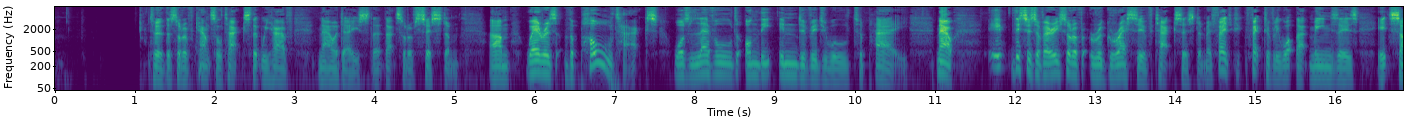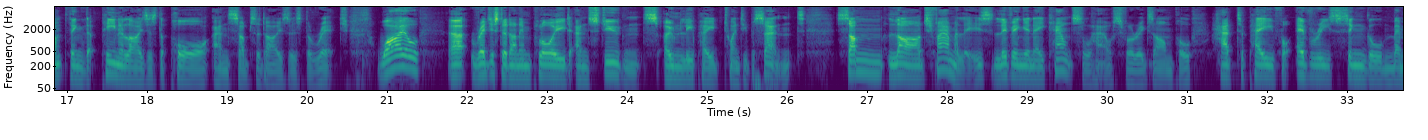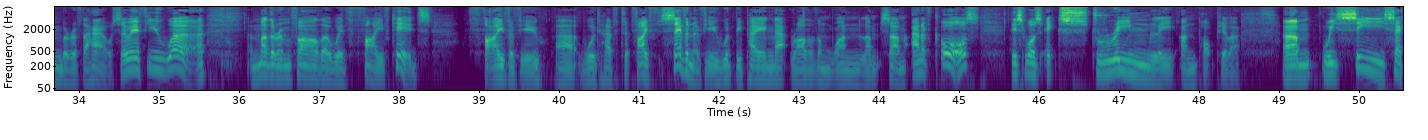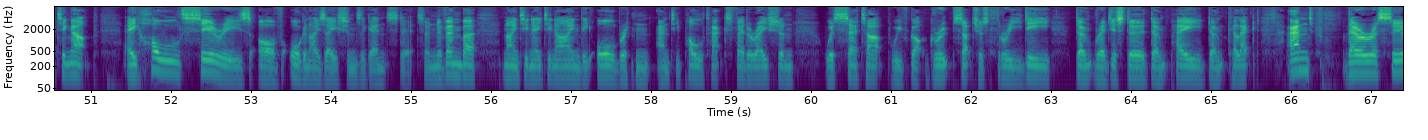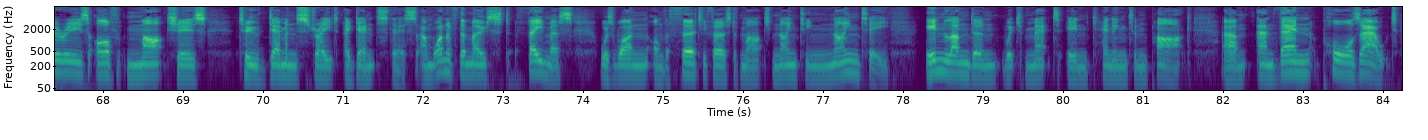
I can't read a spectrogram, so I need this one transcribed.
to the sort of council tax that we have nowadays, that, that sort of system. Um, whereas the poll tax was levelled on the individual to pay. Now, it, this is a very sort of regressive tax system. Effect- effectively, what that means is it's something that penalises the poor and subsidises the rich. While uh, registered unemployed and students only paid 20%, some large families living in a council house, for example, had to pay for every single member of the house. So if you were a mother and father with five kids, five of you uh, would have to five seven of you would be paying that rather than one lump sum and of course this was extremely unpopular um, we see setting up a whole series of organisations against it. So, November 1989, the All Britain Anti Poll Tax Federation was set up. We've got groups such as 3D, Don't Register, Don't Pay, Don't Collect. And there are a series of marches to demonstrate against this. And one of the most famous was one on the 31st of March 1990 in London, which met in Kennington Park, um, and then pours out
